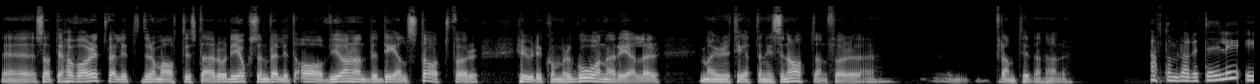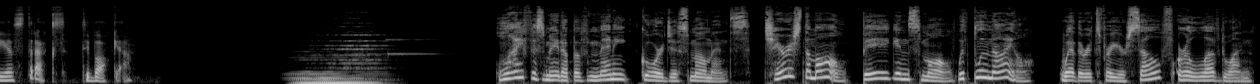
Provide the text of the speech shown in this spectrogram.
Eh, så att det har varit väldigt dramatiskt där och det är också en väldigt avgörande delstat för hur det kommer att gå när det gäller majoriteten i senaten för eh, framtiden här nu. Aftonbladet Daily är strax tillbaka. Life is made up of many gorgeous moments. Cherish them all, big and small, with Blue Nile. Whether it's for yourself or a loved one,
